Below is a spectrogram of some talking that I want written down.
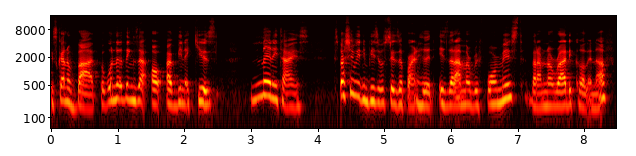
it's kind of bad, but one of the things that I've been accused many times, especially with Invisible Spaces of Parenthood, is that I'm a reformist, that I'm not radical enough.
